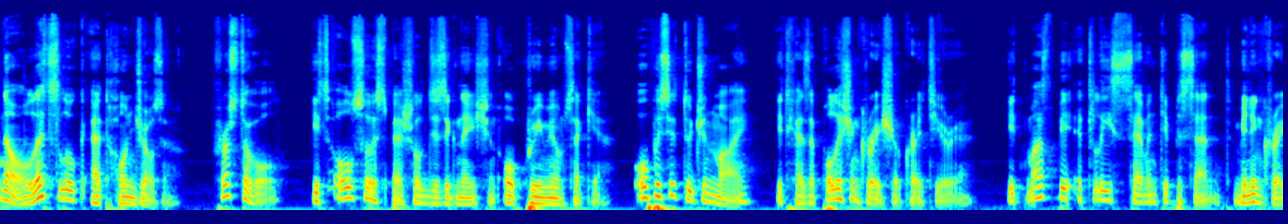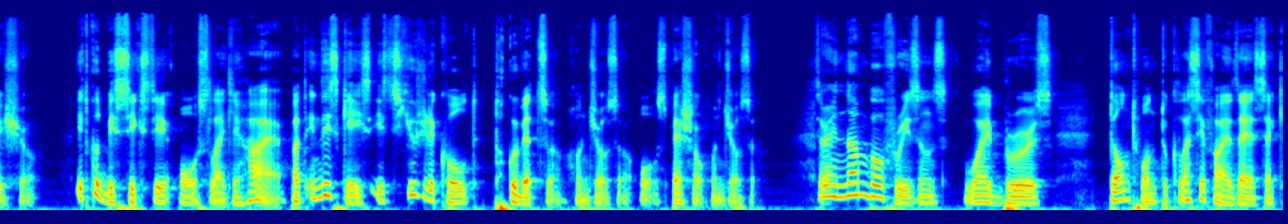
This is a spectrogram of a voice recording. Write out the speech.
Now let's look at Honjozo. First of all, it's also a special designation or premium sake. Opposite to Junmai, it has a polishing ratio criteria. It must be at least 70% milling ratio. It could be 60 or slightly higher, but in this case it's usually called tokubetsu honjozo or special honjozo. There are a number of reasons why brewers don't want to classify their sake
